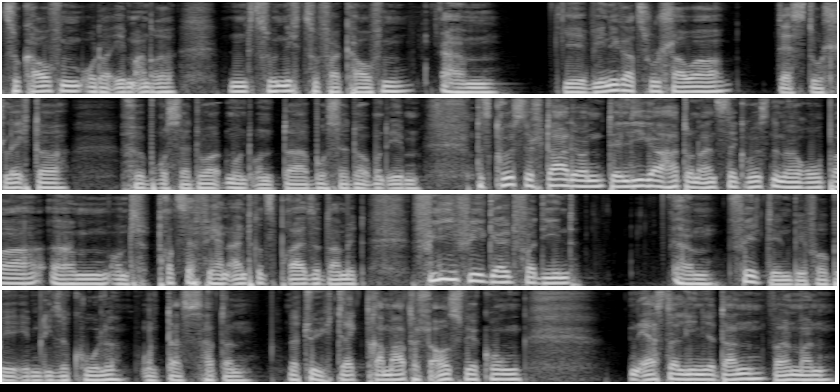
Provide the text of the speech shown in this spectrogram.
zu kaufen oder eben andere zu, nicht zu verkaufen. Ähm, je weniger Zuschauer, desto schlechter für Borussia Dortmund und da Borussia Dortmund eben das größte Stadion der Liga hat und eines der größten in Europa ähm, und trotz der fairen Eintrittspreise damit viel, viel Geld verdient, ähm, fehlt den BVB eben diese Kohle und das hat dann natürlich direkt dramatische Auswirkungen. In erster Linie dann, weil man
